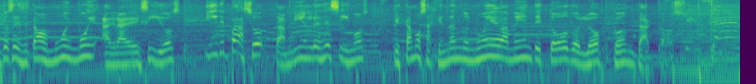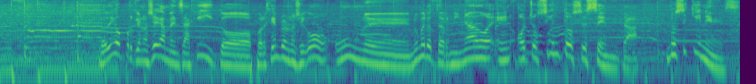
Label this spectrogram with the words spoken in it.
entonces estamos muy muy agradecidos y de paso también les decimos que estamos agendando nuevamente todos los contactos. Lo digo porque nos llegan mensajitos. Por ejemplo, nos llegó un eh, número terminado en 860. No sé quién es.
